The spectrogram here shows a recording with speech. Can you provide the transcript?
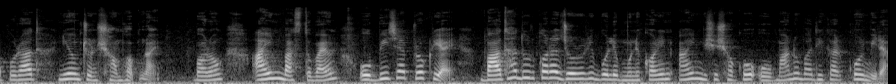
অপরাধ নিয়ন্ত্রণ সম্ভব নয়। বরং আইন বাস্তবায়ন ও বিচার প্রক্রিয়ায় বাধা দূর করা জরুরি বলে মনে করেন আইন বিশেষজ্ঞ ও মানবাধিকার কর্মীরা।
